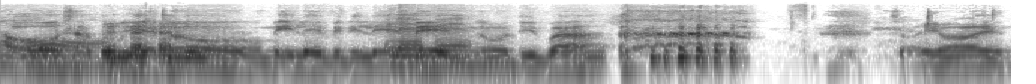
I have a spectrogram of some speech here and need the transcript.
Oo, sakto may ano, may 11-11. 11. O, di ba? so, ayun.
